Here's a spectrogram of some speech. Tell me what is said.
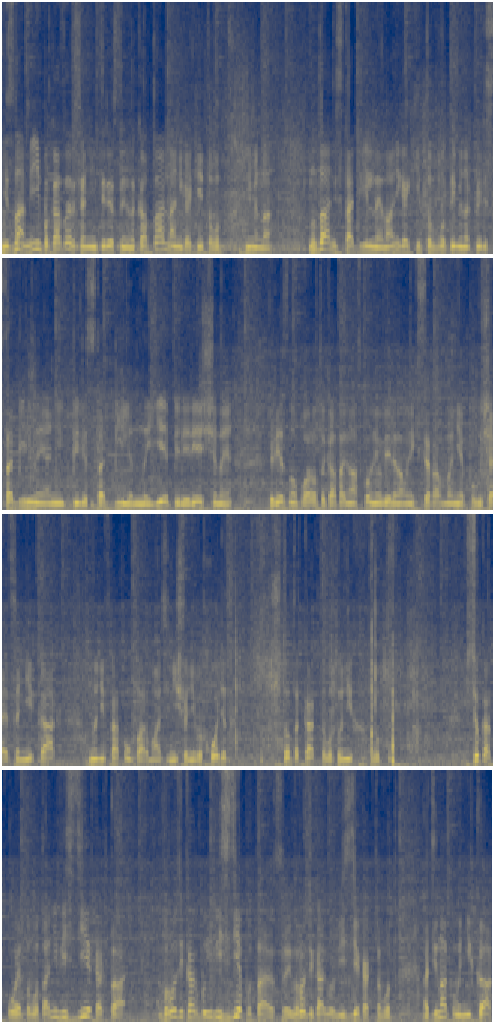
не знаю, мне не показались они интересны именно катально, они какие-то вот именно ну да, они стабильные, но они какие-то вот именно перестабильные, они перестабиленные, перерещенные. Резного поворота катания на склоне, уверенно, у них все равно не получается никак. Но ни в каком формате ничего не выходит. Что-то как-то вот у них вот все какое-то, вот они везде как-то, вроде как бы и везде пытаются, и вроде как бы везде как-то вот одинаково никак.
